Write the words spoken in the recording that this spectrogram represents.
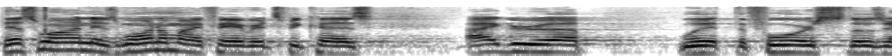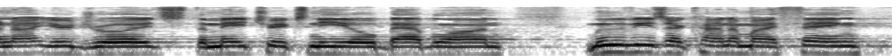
This one is one of my favorites because I grew up with The Force, Those Are Not Your Droids, The Matrix, Neo, Babylon. Movies are kind of my thing.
